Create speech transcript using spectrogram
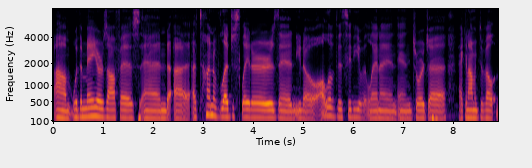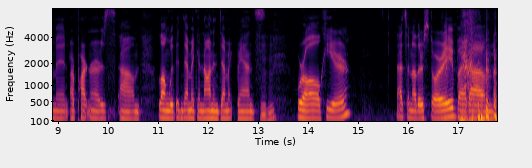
um, with the mayor's office and uh, a ton of legislators and you know all of the city of Atlanta and, and Georgia economic development, our partners, um, along with endemic and non-endemic brands, we're all here. That's another story, but um,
